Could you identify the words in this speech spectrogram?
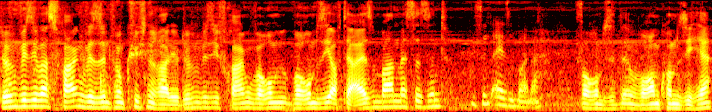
dürfen wir Sie was fragen? Wir sind vom Küchenradio. Dürfen wir Sie fragen, warum, warum Sie auf der Eisenbahnmesse sind? Wir sind Eisenbahner. Warum, sind, warum kommen Sie her?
